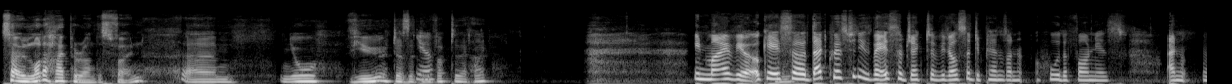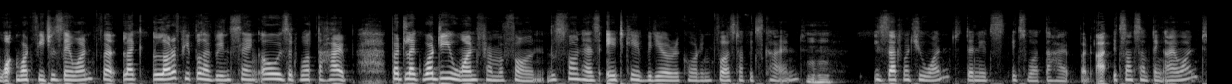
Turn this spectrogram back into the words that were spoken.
So a lot of hype around this phone. Um, in your view, does it Yeah. live up to that hype? In my view, okay, Mm-hmm. so that question is very subjective. It also depends on who the phone is and what, what features they want. But like a lot of people have been saying, oh, is it worth the hype? But like, what do you want from a phone? This phone has 8K video recording, first of its kind. Mm-hmm. Is that what you want? Then it's it's worth the hype. But uh, it's not something I want.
